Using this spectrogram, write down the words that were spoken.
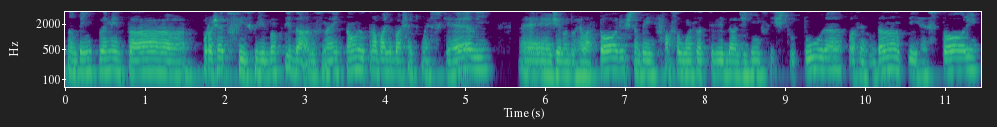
também implementar projeto físico de banco de dados. Né? Então, eu trabalho bastante com SQL, é, gerando relatórios, também faço algumas atividades de infraestrutura, fazendo dump, restore,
